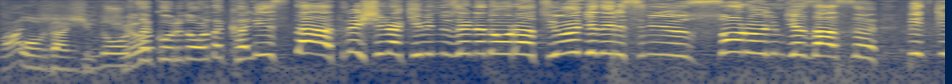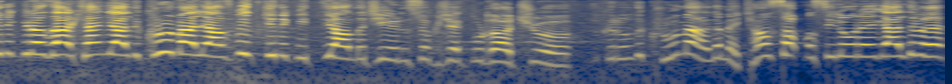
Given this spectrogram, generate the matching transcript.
var. Oradan Şimdi geçiyor. orta koridorda Kalista Thrasher rakibinin üzerine doğru atıyor. Önce derisini yüz, sonra ölüm cezası. Bitkinlik biraz erken geldi. Krumel yalnız bitkinlik bittiği anda ciğerini sökecek burada Açu. Kırıldı Krumel de mekan sapmasıyla oraya geldi ve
